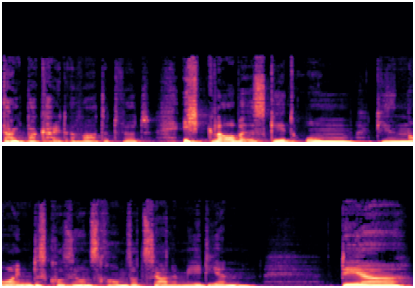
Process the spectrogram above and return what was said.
Dankbarkeit erwartet wird. Ich glaube, es geht um diesen neuen Diskussionsraum soziale Medien, der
